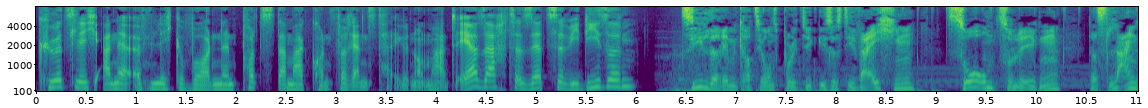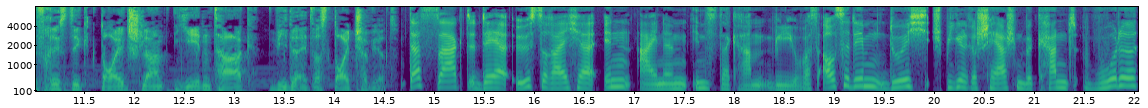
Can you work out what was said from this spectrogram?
kürzlich an der öffentlich gewordenen Potsdamer Konferenz teilgenommen hat. Er sagt Sätze wie diese. Ziel der Remigrationspolitik ist es, die Weichen so umzulegen, dass langfristig Deutschland jeden Tag wieder etwas deutscher wird. Das sagt der Österreicher in einem Instagram-Video, was außerdem durch Spiegelrecherchen bekannt wurde.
